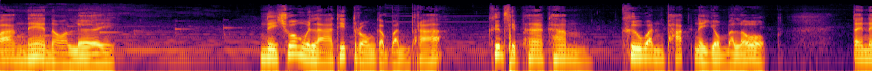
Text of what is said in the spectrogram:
ว่างแน่นอนเลย ในช่วงเวลาที่ตรงกับวันพระขึ้นสิบห้าค่ำคือวันพักในยมโลก แต่ใน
